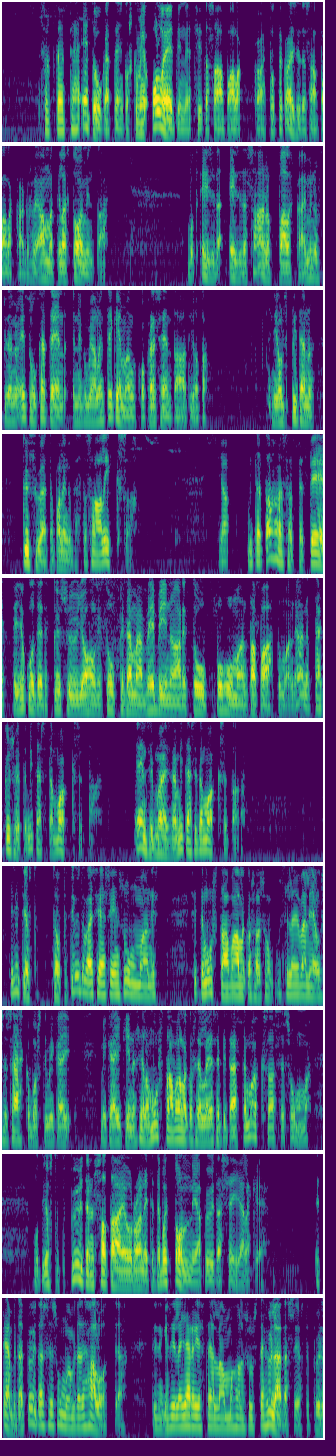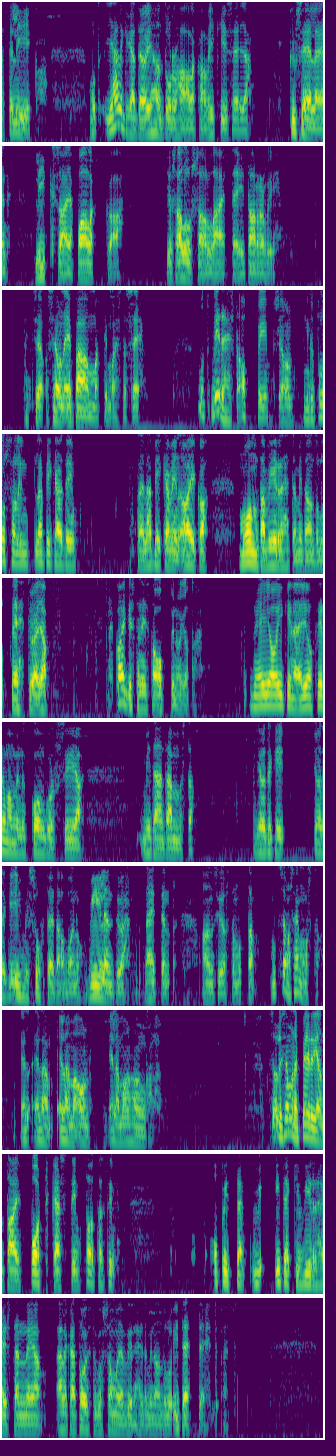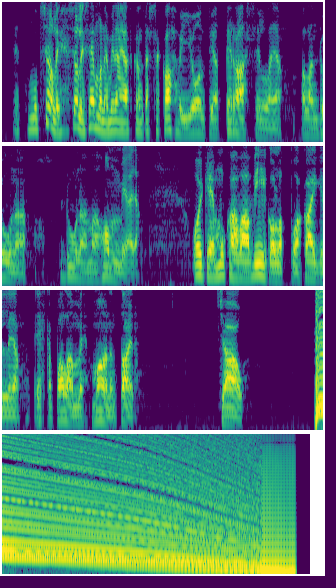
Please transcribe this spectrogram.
se olisi pitänyt tehdä etukäteen, koska minä oletin, että siitä saa palkkaa. Totta kai siitä saa palkkaa, koska se oli ammattilaistoimintaa. Mutta ei sitä, ei sitä saanut palkkaa. Ei minun olisi pitänyt etukäteen, ennen kuin minä aloin tekemään koko presentaatiota, niin olisi pitänyt kysyä, että paljonko tästä saa liksaa. Ja mitä tahansa te teette, joku teitä kysyy johonkin, tuu pitämään webinaari, tuu puhumaan tapahtumaan, niin aina pitää kysyä, että mitä sitä maksetaan. Ensimmäisenä, mitä sitä maksetaan. Ja sitten jos te olette tyytyväisiä siihen summaan, niin sitten mustaa valkoisella, sillä ei väliä onko se sähköposti, mikä, mikä ikinä. Siellä on mustaa valkoisella ja se pitää sitten maksaa se summa. Mutta jos te olette pyytänyt 100 euroa, niin ette te voi tonnia pyytää sen jälkeen. Että teidän pitää pyytää se summa, mitä te haluatte. Ja tietenkin sillä järjestäjällä on mahdollisuus sitten hylätä se, jos te pyydätte liikaa. Mutta jälkikäteen on ihan turha alkaa vikiseen ja kyseleen liksaa ja palkkaa, jos alussa ollaan, että ei tarvii. Et se, se on epäammattimaista se. Mutta virheistä oppii. Se on, niin kuin tuossa oli nyt läpikäytiin, tai läpikävin aika monta virhettä, mitä on tullut tehtyä, ja kaikista niistä oppinut jotain. Ne ei ole ikinä, ei ole firma mennyt konkurssiin ja mitään tämmöistä. Joitakin, joitakin ihmissuhteita on voinut viilentyä näiden ansiosta, mutta, mutta se on semmoista. El, elä, elämä on, elämä on hankala. Se oli semmoinen perjantai-podcasti. Toivottavasti opitte itsekin virheistänne ja älkää toistako samoja virheitä, mitä on tullut itse tehtyä. Mutta se oli, se oli semmoinen, minä jatkan tässä kahvinjuontia terassilla ja alan duunaa, duunaamaan hommia. Ja oikein mukavaa viikonloppua kaikille ja ehkä palamme maanantaina. Ciao!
